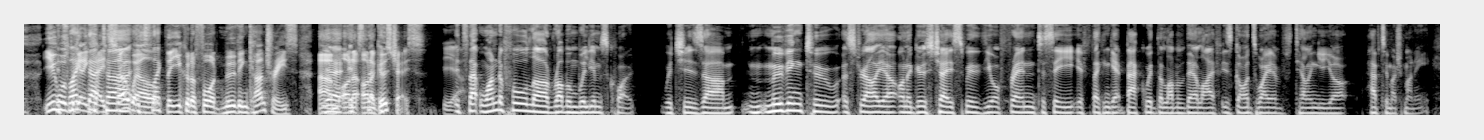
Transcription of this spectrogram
you it's were like getting that, paid uh, so well like- that you could afford moving countries um, Yeah, on, a, it's on a goose chase. Yeah. It's that wonderful uh, Robin Williams quote, which is um, moving to Australia on a goose chase with your friend to see if they can get back with the love of their life is God's way of telling you you have too much money.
